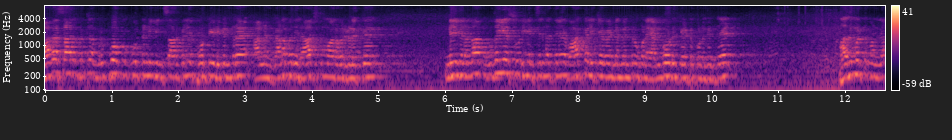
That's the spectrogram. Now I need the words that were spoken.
மதசார்பற்ற முற்போக்கு கூட்டணியின் சார்பிலே போட்டியிடுகின்ற அண்ணன் கணபதி ராஜ்குமார் அவர்களுக்கு நீங்கள் எல்லாம் உதயசூரியன் சின்னத்திலே வாக்களிக்க வேண்டும் என்று உங்களை அன்போடு கேட்டுக்கொள்கின்றேன். அது மட்டுமல்ல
